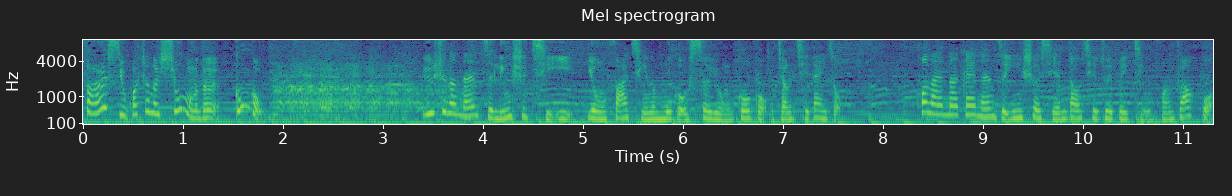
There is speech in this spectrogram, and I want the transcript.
反而喜欢上了凶猛的公狗，于是呢，男子临时起意，用发情的母狗色诱公狗，将其带走。后来呢，该男子因涉嫌盗窃罪被警方抓获。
